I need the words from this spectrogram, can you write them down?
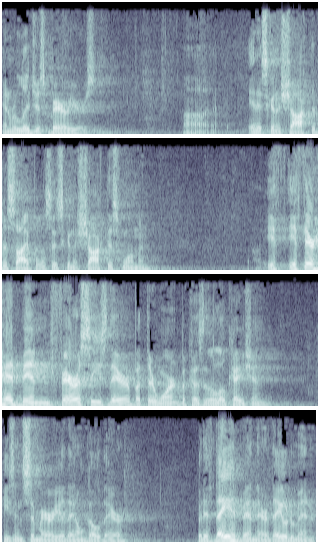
and religious barriers. Uh, and it's going to shock the disciples, it's going to shock this woman. If, if there had been Pharisees there, but there weren't because of the location, he's in Samaria, they don't go there. But if they had been there, they would have been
